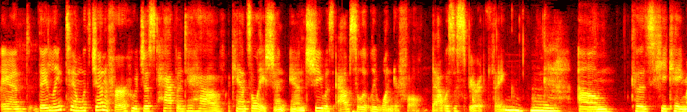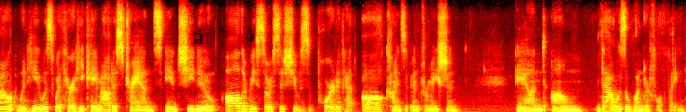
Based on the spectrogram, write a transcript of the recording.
and they linked him with Jennifer, who just happened to have a cancellation, and she was absolutely wonderful. That was a spirit thing. Mm-hmm. Um, because he came out when he was with her, he came out as trans, and she knew all the resources. She was supportive, had all kinds of information, and um, that was a wonderful thing.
